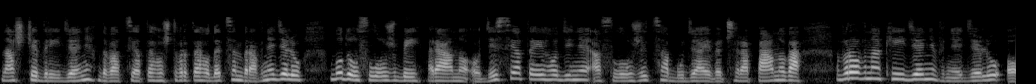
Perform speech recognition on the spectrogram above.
Na štedrý deň 24. decembra v nedeľu budú služby ráno o 10. hodine a slúžiť sa bude aj Večera pánova. V rovnaký deň v nedeľu o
